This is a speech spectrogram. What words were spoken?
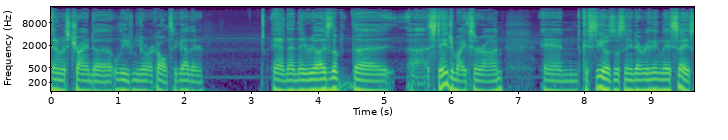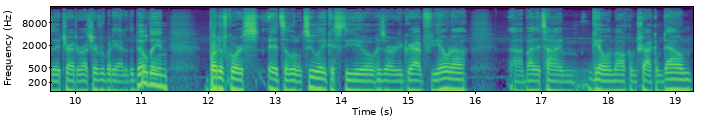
and was trying to leave New York altogether. And then they realize the the uh, stage mics are on, and Castillo's listening to everything they say, so they try to rush everybody out of the building. But of course, it's a little too late. Castillo has already grabbed Fiona uh, by the time Gil and Malcolm track him down.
